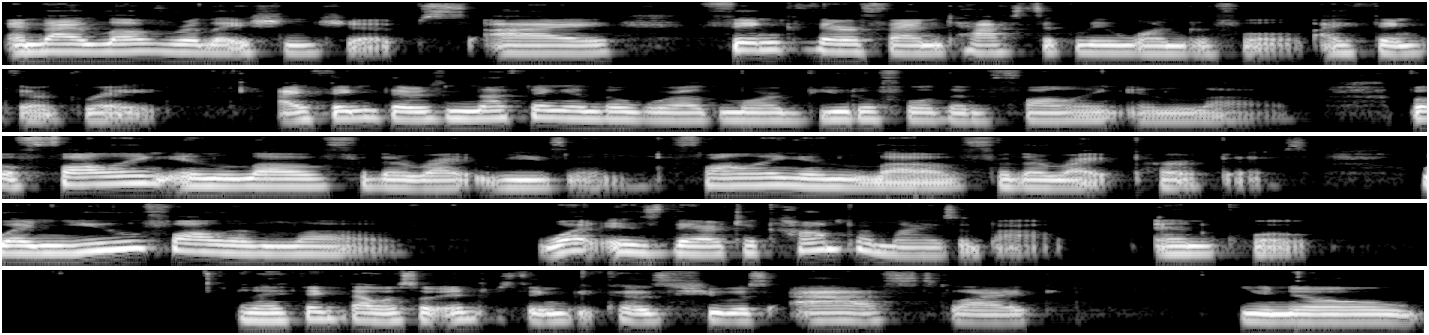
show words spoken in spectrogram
And I love relationships. I think they're fantastically wonderful. I think they're great. I think there's nothing in the world more beautiful than falling in love. But falling in love for the right reason, falling in love for the right purpose. When you fall in love, what is there to compromise about? End quote. And I think that was so interesting because she was asked, like, you know,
